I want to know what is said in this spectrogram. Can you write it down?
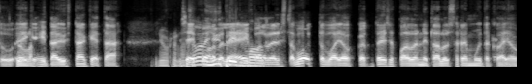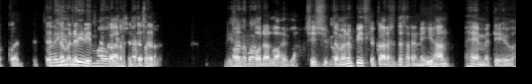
tuu, ei kehitä yhtään ketään. Juuri se ei palvele, ei palvele sitä voittavaa joukkoa, mutta ei se palvele niitä aluesarjan muitakaan joukkoja. Tämmöinen pitkä karsintasarja niin on todella hyvä. Siis no. tämmöinen pitkä karsintasarja, niin ihan hemmetin hyvä.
